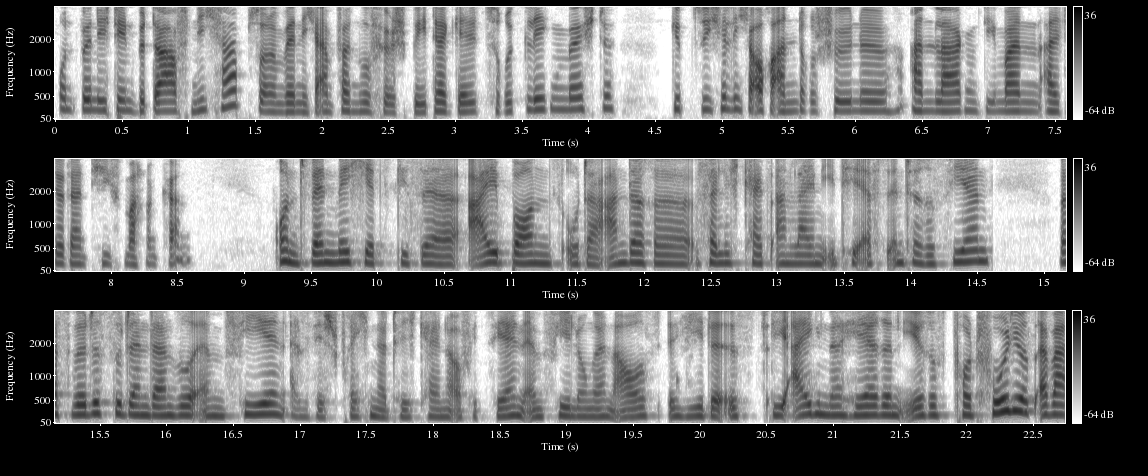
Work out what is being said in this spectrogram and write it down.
Und wenn ich den Bedarf nicht habe, sondern wenn ich einfach nur für später Geld zurücklegen möchte, gibt sicherlich auch andere schöne Anlagen, die man alternativ machen kann. Und wenn mich jetzt diese I-Bonds oder andere Fälligkeitsanleihen ETFs interessieren, was würdest du denn dann so empfehlen? Also wir sprechen natürlich keine offiziellen Empfehlungen aus. Jede ist die eigene Herrin ihres Portfolios. Aber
